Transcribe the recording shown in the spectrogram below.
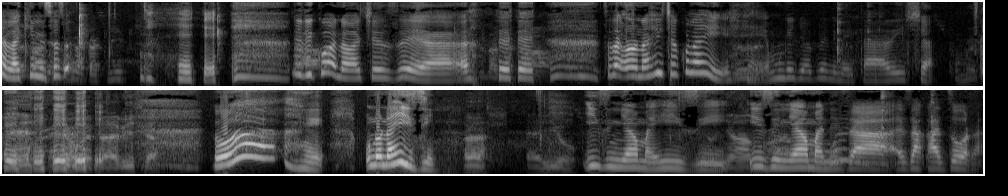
Eh, lakini sasa Hakuna wanawachezea. Sasa unaona hii chakula hii? Eh, mngejua vile nimeitayarisha unaona hizi? Eh, eh, hizi nyama hizi. Hizi nyama ni za za kazora.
